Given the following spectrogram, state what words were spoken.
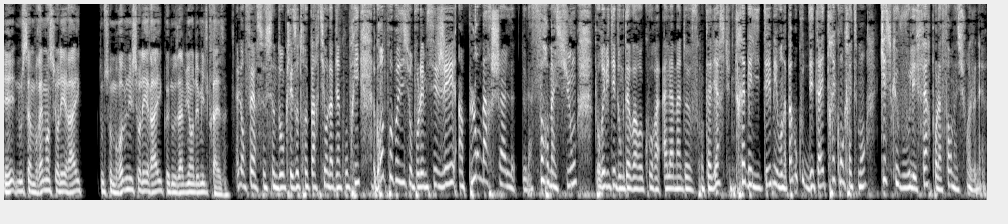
et nous sommes vraiment sur les rails nous sommes revenus sur les rails que nous avions en 2013. L'enfer, ce sont donc les autres partis, on l'a bien compris. Grande proposition pour l'MCG, un plan Marshall de la formation pour éviter donc d'avoir recours à la main d'œuvre frontalière. C'est une très belle idée, mais on n'a pas beaucoup de détails. Très concrètement, qu'est-ce que vous voulez faire pour la formation à Genève?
